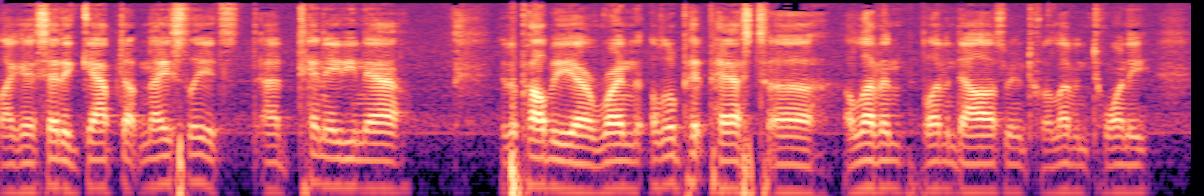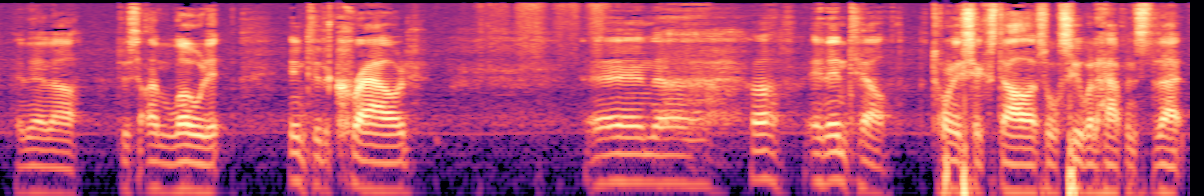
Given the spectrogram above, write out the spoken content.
like I said, it gapped up nicely. It's at 1080 now. It'll probably uh, run a little bit past uh, 11 $11, maybe to 11.20, and then uh, just unload it into the crowd and uh, well, and Intel, twenty-six dollars. We'll see what happens to that.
